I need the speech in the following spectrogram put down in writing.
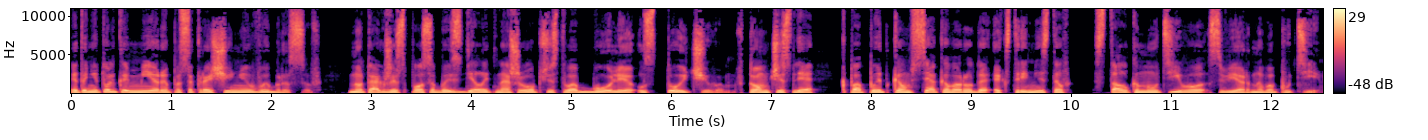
это не только меры по сокращению выбросов, но также способы сделать наше общество более устойчивым, в том числе к попыткам всякого рода экстремистов столкнуть его с верного пути.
